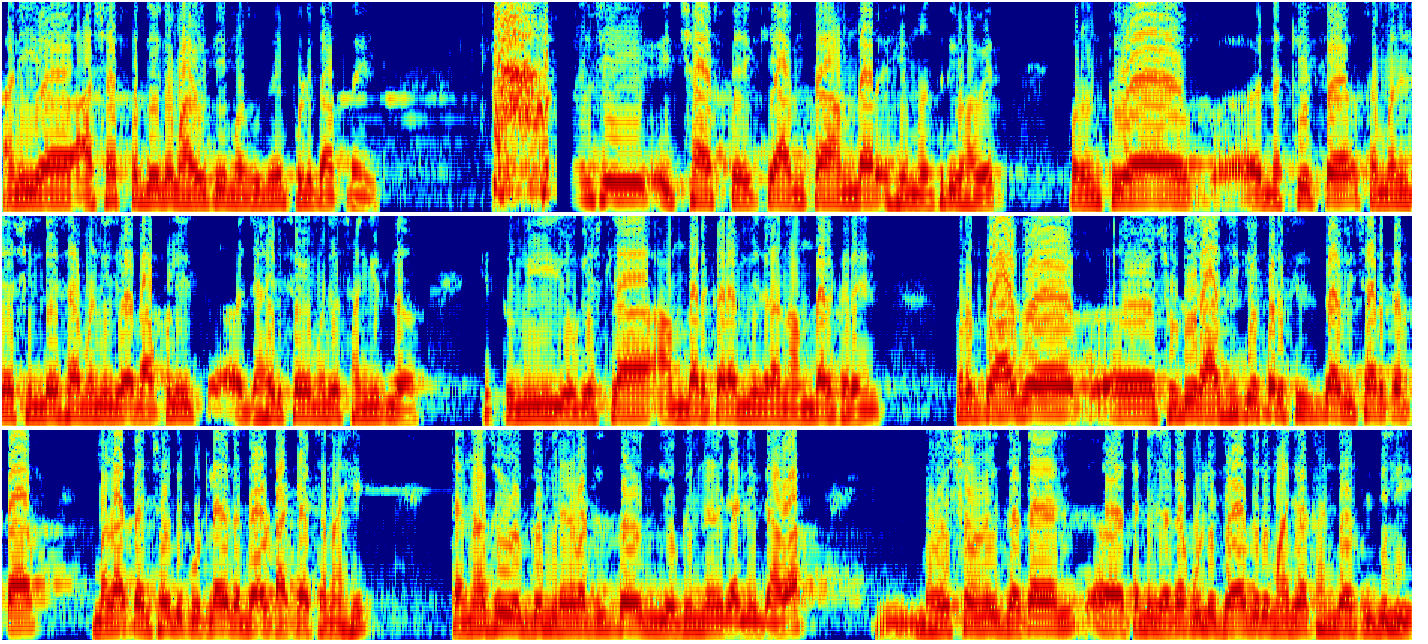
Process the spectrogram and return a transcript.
आणि अशाच पद्धतीने महायुती मजबूतीने पुढे जात राहील. त्यांची इच्छा असते की आमचा आमदार हे मंत्री व्हावेत. परंतु नक्कीच सन्माननीय शिंदे साहेबांनी जेव्हा दापोलीच जाहीर सभेमध्ये सांगितलं की तुम्ही योगेशला आमदार करा मी त्याला नामदार करेन परंतु आज शेवटी राजकीय परिस्थितीचा विचार करता मला त्यांच्यावरती कुठलाही दबाव टाकायचा नाही. त्यांना जो योग्य निर्णय वाटेल तो योग्य निर्णय त्यांनी द्यावा. भविष्यामध्ये अं, त्यांनी का कुठली जबाबदारी माझ्या खांद्यावरती दिली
